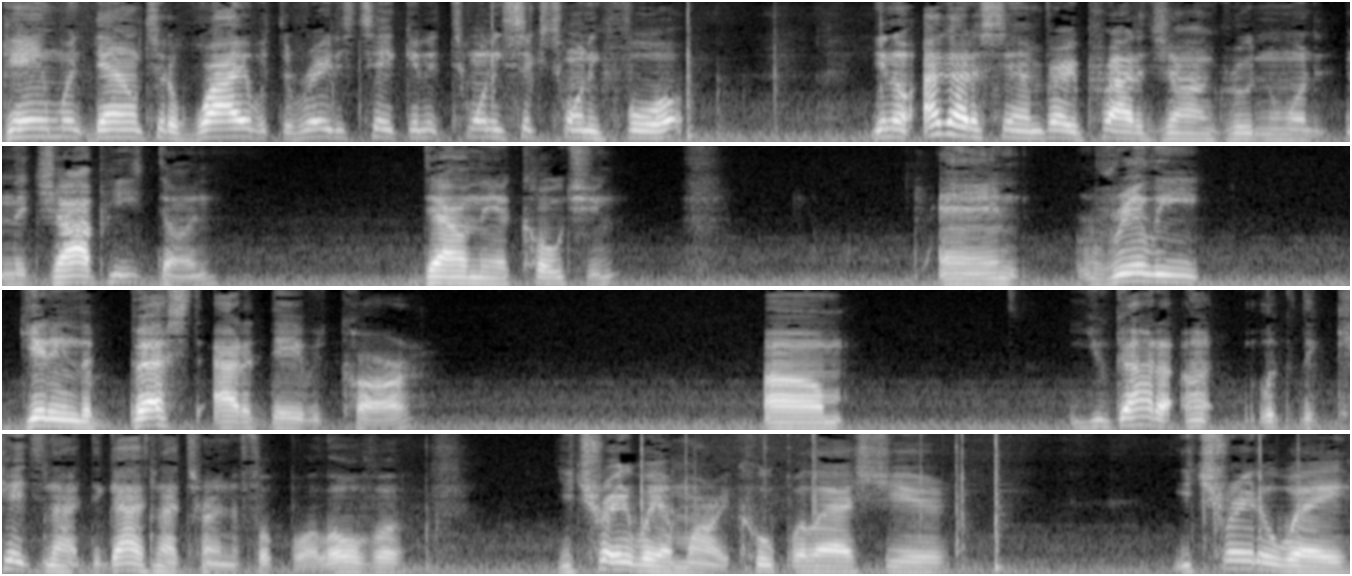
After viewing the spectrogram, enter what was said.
Game went down to the wire with the Raiders taking it 26 24. You know, I got to say, I'm very proud of Jon Gruden and the job he's done down there coaching and really getting the best out of David Carr. Um, you gotta uh, look. The kid's not. The guy's not turning the football over. You trade away Amari Cooper last year. You trade away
